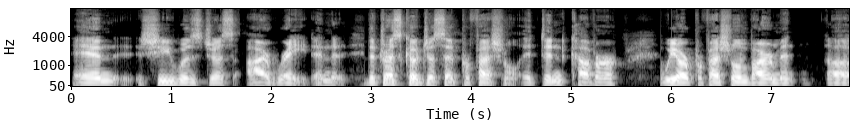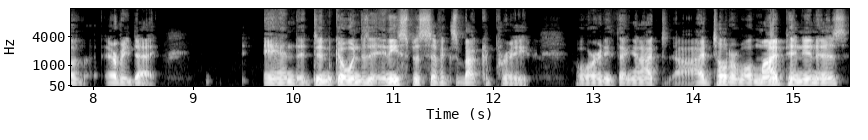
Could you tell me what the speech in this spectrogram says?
And she was just irate. And the dress code just said professional. It didn't cover, we are a professional environment uh, every day. And it didn't go into any specifics about Capri or anything. And I, I told her, well, my opinion is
